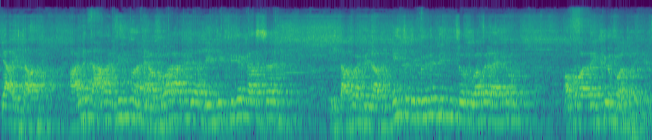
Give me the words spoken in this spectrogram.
Ja, ich darf alle Damen bitten, eine hervorragende Athletik-Fliegerklasse. Ich darf euch wieder hinter die Bühne bitten zur Vorbereitung auf eure Kürvorträge.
